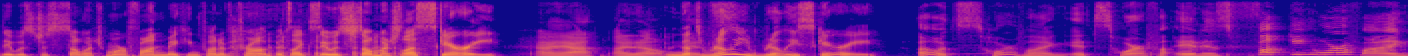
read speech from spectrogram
it was just so much more fun making fun of Trump. It's like it was so much less scary Uh, yeah, I know. I mean that's It's- really really scary Oh, it's horrifying. It's horrifying. It is fucking horrifying.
